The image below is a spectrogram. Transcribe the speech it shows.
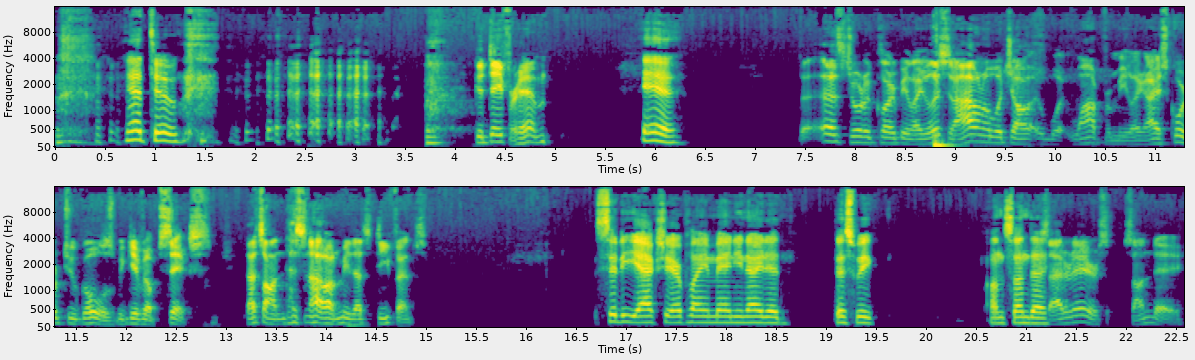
yeah, two. Good day for him. Yeah. That's Jordan Clark being like, "Listen, I don't know what y'all want from me. Like, I scored two goals. We give up six. That's on. That's not on me. That's defense." City actually are playing Man United this week on Sunday, Saturday or Sunday.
